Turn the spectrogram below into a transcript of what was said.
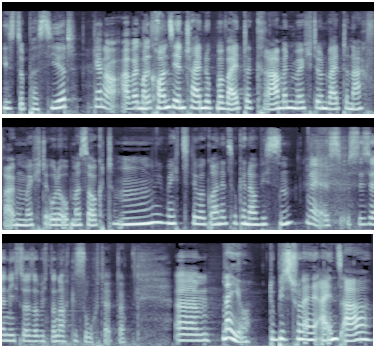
ist da passiert. genau, aber Man kann sich entscheiden, ob man weiter kramen möchte und weiter nachfragen möchte oder ob man sagt, "Hm, ich möchte es lieber gar nicht so genau wissen. naja, es, es ist ja nicht so, als ob ich danach gesucht hätte. Ähm, Naja, du bist schon eine 1A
